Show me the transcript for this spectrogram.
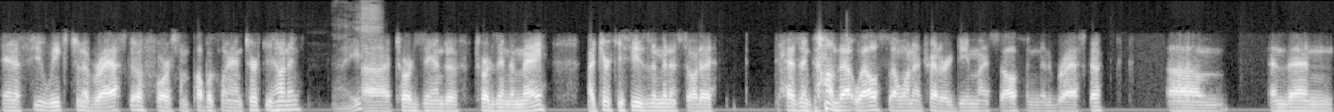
in a few weeks to Nebraska for some public land turkey hunting. Nice. Uh, towards the end of towards the end of May, my turkey season in Minnesota hasn't gone that well, so I want to try to redeem myself in Nebraska. Um, and then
